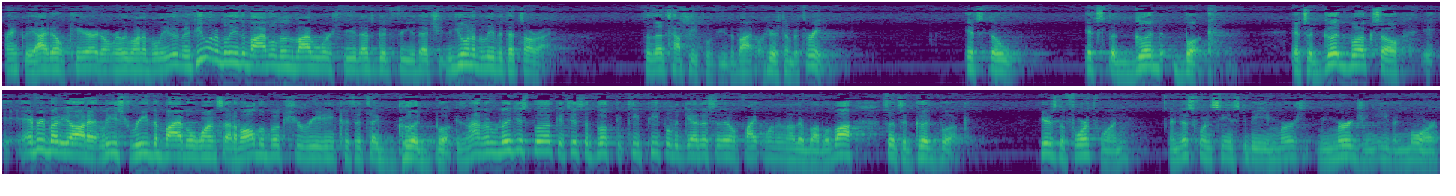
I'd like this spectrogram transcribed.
Frankly, I don't care. I don't really want to believe it. But if you want to believe the Bible, then the Bible works for you. That's good for you. That's, you want to believe it, that's all right. So that's how people view the Bible. Here's number three. It's the, it's the good book. It's a good book, so everybody ought to at least read the Bible once out of all the books you're reading because it's a good book. It's not a religious book. It's just a book to keep people together so they don't fight one another, blah, blah, blah. So it's a good book. Here's the fourth one, and this one seems to be emerging even more.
